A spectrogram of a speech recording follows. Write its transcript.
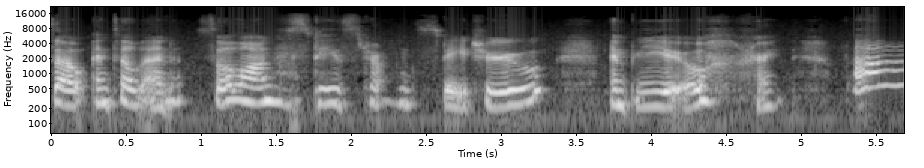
So until then, so long, stay strong, stay true, and be you. All right, bye.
